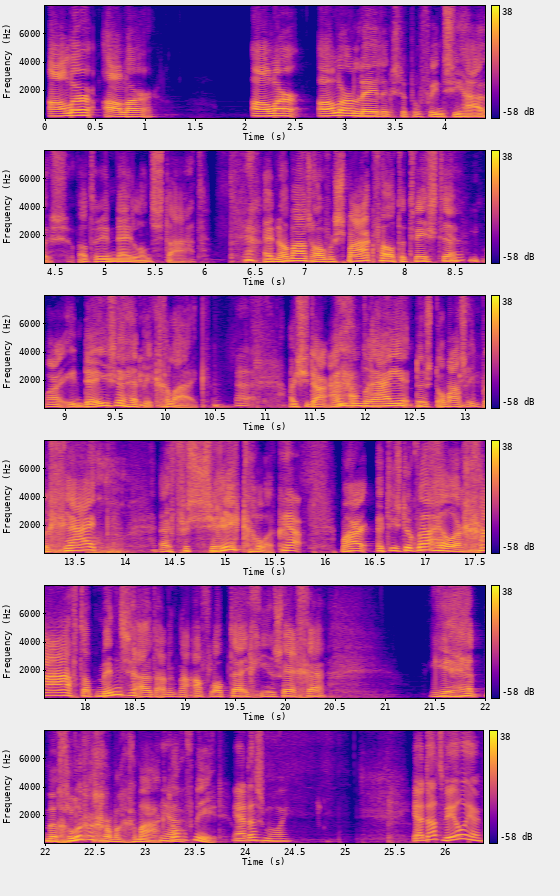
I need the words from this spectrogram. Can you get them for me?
aller, aller, aller, provinciehuis wat er in Nederland staat. En nogmaals, over smaak valt te twisten, maar in deze heb ik gelijk. Ja. Als je daar aankomt rijden, dus nogmaals, ik begrijp, eh, verschrikkelijk. Ja, Maar het is natuurlijk wel heel erg gaaf dat mensen uiteindelijk na afloop tegen je zeggen: je hebt me gelukkiger gemaakt, toch of niet? Ja, dat is mooi. Ja, dat wil je.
